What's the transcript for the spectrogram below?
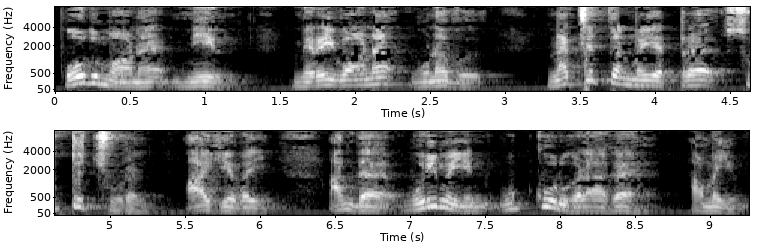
போதுமான நீர் நிறைவான உணவு நச்சுத்தன்மையற்ற சுற்றுச்சூழல் ஆகியவை அந்த உரிமையின் உட்கூறுகளாக அமையும்.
